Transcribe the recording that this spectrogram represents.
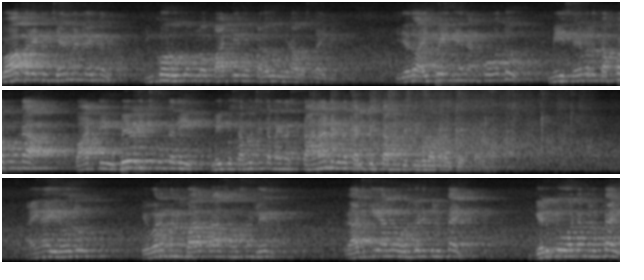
కోఆపరేటివ్ చైర్మన్లు అవుతారు. ఇంకో రూపంలో పార్టీలో పదవులు కూడా వస్తాయి ఇదేదో అయిపోయింది అని అనుకోవద్దు. మీ సేవలు తప్పకుండా పార్టీ ఉపయోగించుకుంటుంది మీకు సముచితమైన స్థానాన్ని కూడా కల్పిస్తామని చెప్పి కూడా మనం చేస్తా అయినా ఈరోజు ఎవరు మనం బాధపడాల్సిన అవసరం లేదు. రాజకీయాల్లో ఒడిదొడుకులు ఉంటాయి గెలుపు ఓటములు ఉంటాయి.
